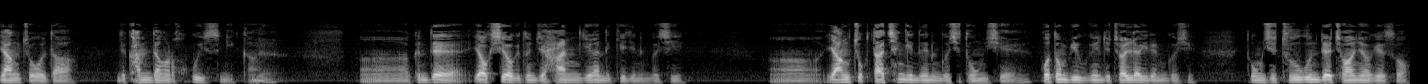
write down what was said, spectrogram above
양쪽을 다 이제 감당을 하고 있으니까. 네. 어, 근데 역시 여기도 이제 한계가 느껴지는 것이 어, 양쪽 다 챙긴다는 것이 동시에 보통 미국의 이제 전략이라는 것이 동시 두 군데 전역에서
